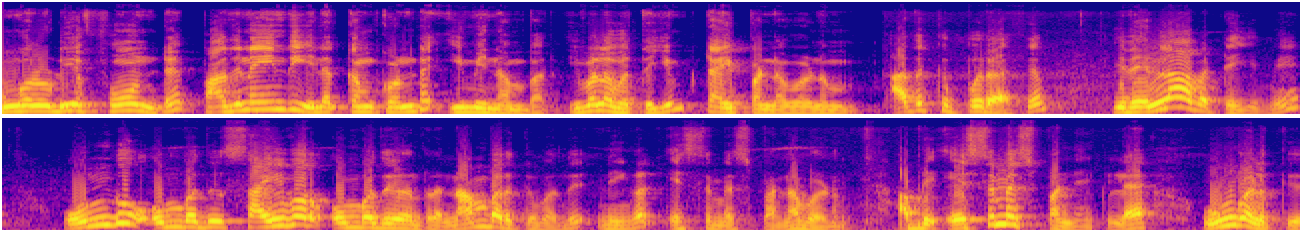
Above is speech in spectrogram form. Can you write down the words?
உங்களுடைய ஃபோன்ட பதினைந்து இலக்கம் கொண்ட இமி நம்பர் இவ்வளவத்தையும் டைப் பண்ண வேணும். அதுக்கு பிறகு இது எல்லாவற்றையுமே ஒன்று ஒன்பது சைபர் ஒன்பது என்ற நம்பருக்கு வந்து நீங்கள் எஸ்எம்எஸ் பண்ண வேணும். அப்படி எஸ்எம்எஸ் பண்ணிக்கல உங்களுக்கு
